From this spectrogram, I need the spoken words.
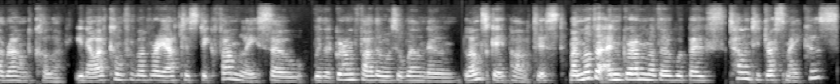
around colour. You know, I come from a very artistic family. So, with a grandfather who was a well known landscape artist, my mother and grandmother were both talented dressmakers,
